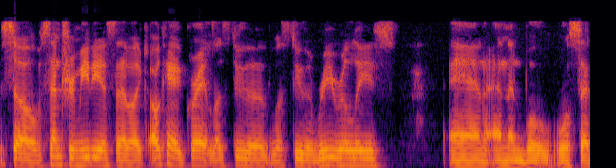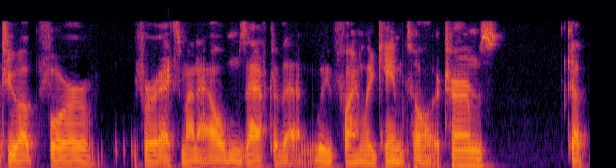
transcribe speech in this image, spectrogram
so Century Media said like, okay, great, let's do the let's do the re-release, and and then we'll we'll set you up for for X amount of albums after that. We finally came to all our terms, got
